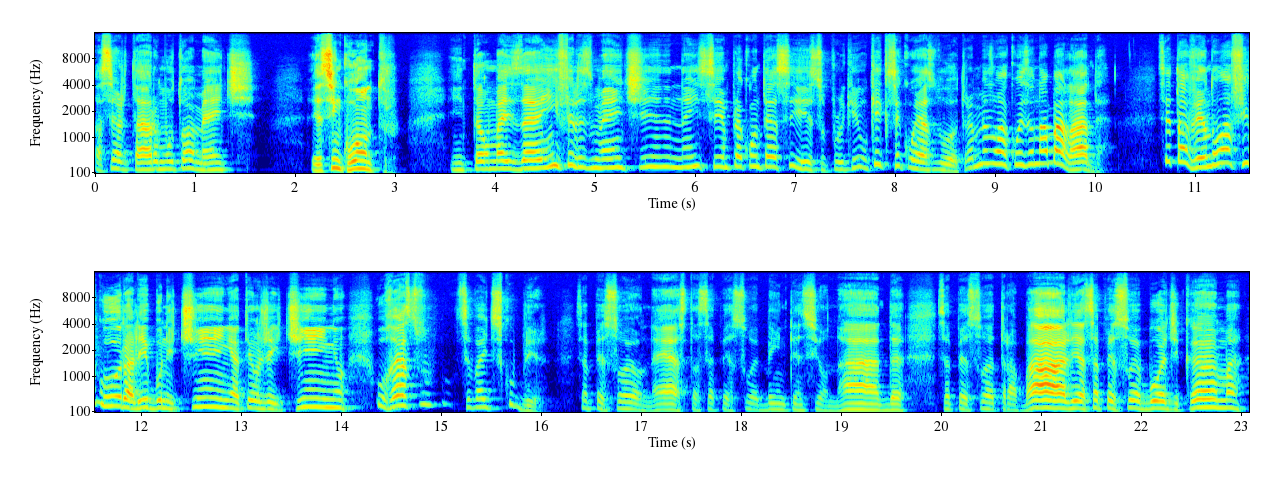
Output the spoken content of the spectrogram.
acertaram mutuamente esse encontro. Então, mas é, infelizmente nem sempre acontece isso, porque o que, que você conhece do outro? É a mesma coisa na balada. Você está vendo uma figura ali bonitinha, tem um jeitinho, o resto você vai descobrir. Se a pessoa é honesta, se a pessoa é bem intencionada, se a pessoa trabalha, se a pessoa é boa de cama.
